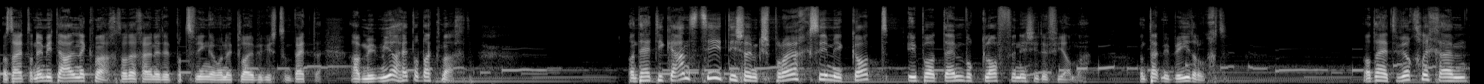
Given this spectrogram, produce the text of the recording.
Das hat er nicht mit allen gemacht, oder? Ich kann nicht jemanden zwingen, der nicht gläubig ist, zum Betten. Aber mit mir hat er das gemacht. Und er hat die ganze Zeit ist im Gespräch mit Gott über dem, was gelaufen ist in der Firma. Und das hat mich beeindruckt. Und er hat wirklich ähm,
